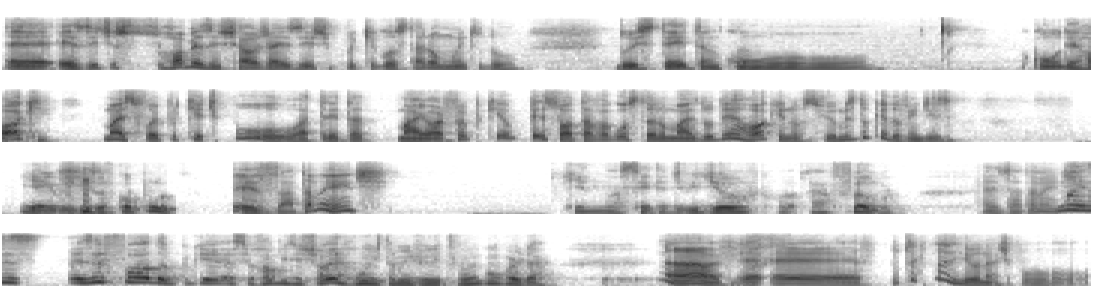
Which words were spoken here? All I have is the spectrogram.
é, existe. Robert Shaw já existe porque gostaram muito do, do Statham com o com o The Rock, mas foi porque tipo a treta maior foi porque o pessoal tava gostando mais do The Rock nos filmes do que do Vin Diesel. E aí o Vin Diesel ficou puto, Exatamente, porque não aceita dividir a fama. exatamente. Mas, mas é foda, porque assim, o Robin Shaw é ruim também, Julito, vamos concordar. Não, é, é- Puta que pariu, né? Tipo.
